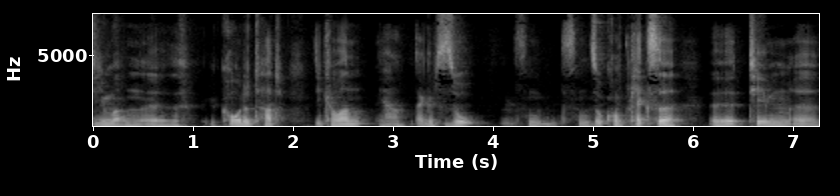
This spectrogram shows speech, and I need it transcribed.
die man äh, gecodet hat. Die kann man, ja, da gibt es so, das sind, das sind, so komplexe äh, Themen, äh,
